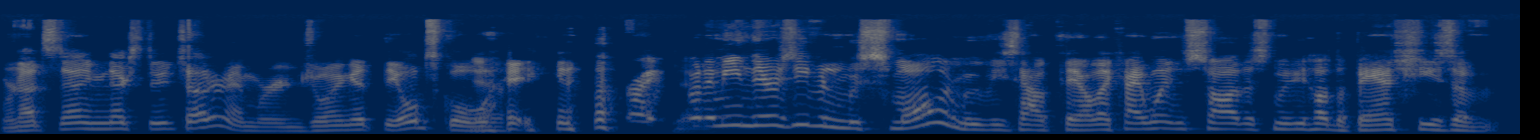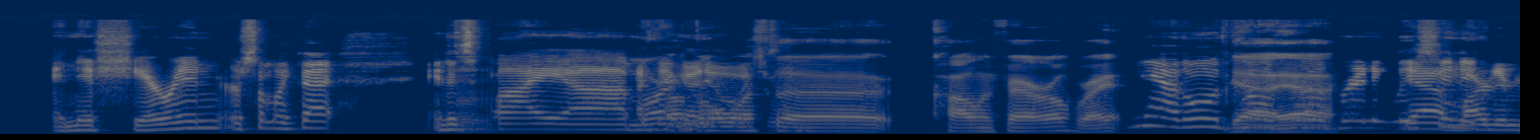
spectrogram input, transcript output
we're not standing next to each other and we're enjoying it the old school Yeah. way. you know? Right. But I mean there's even smaller movies out there. Like I went and saw this movie called The Banshees of Inisherin or something like that. And it's Mm. by uh think Martin I know Oh, which with uh, Colin Farrell, right? Yeah, the one with Yeah, Colin Farrell, yeah. Brendan Yeah, Gleeson. Martin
